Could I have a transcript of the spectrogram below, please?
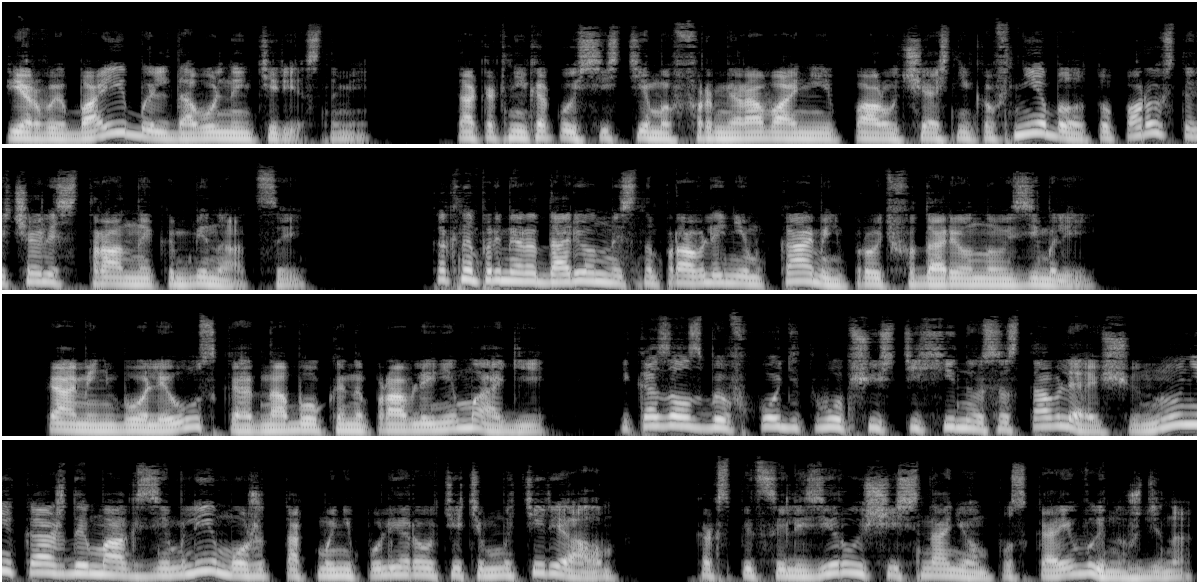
Первые бои были довольно интересными. Так как никакой системы в формировании пар участников не было, то порой встречались странные комбинации. Как, например, одаренный с направлением камень против одаренного земли. Камень более узкое, однобокое направление магии, и, казалось бы, входит в общую стихийную составляющую, но не каждый маг Земли может так манипулировать этим материалом, как специализирующийся на нем, пускай и вынужденно.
